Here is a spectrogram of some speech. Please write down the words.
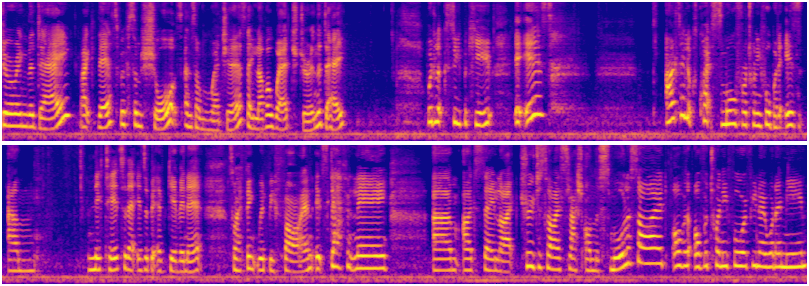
during the day like this with some shorts and some wedges, they love a wedge during the day, would look super cute. It is, I'd say looks quite small for a 24, but it is um, knitted so there is a bit of give in it. So I think we'd be fine. It's definitely um, I'd say like true to size slash on the smaller side of a, of a 24 if you know what I mean.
